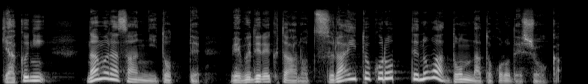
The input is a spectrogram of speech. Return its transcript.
逆に、名村さんにとってウェブディレクターの辛いところってのはどんなところでしょうか？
